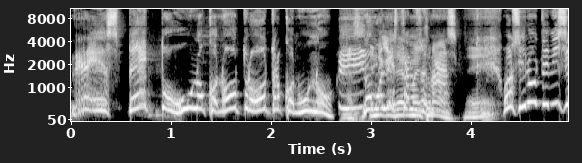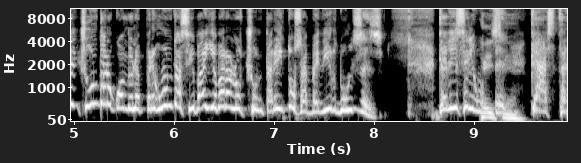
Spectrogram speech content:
Respeto uno con otro, otro con uno. no molesta a los demás. Eh. O si no, te dice el chúntaro cuando le preguntas si va a llevar a los chuntaritos a pedir dulces. Te dice, el, que hasta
